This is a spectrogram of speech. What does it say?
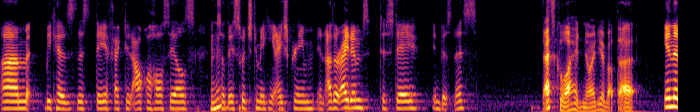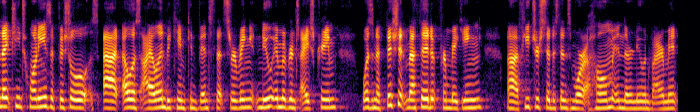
um, because this they affected alcohol sales, and so they switched to making ice cream and other items to stay in business. That's cool. I had no idea about that. In the 1920s, officials at Ellis Island became convinced that serving new immigrants ice cream was an efficient method for making uh, future citizens more at home in their new environment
